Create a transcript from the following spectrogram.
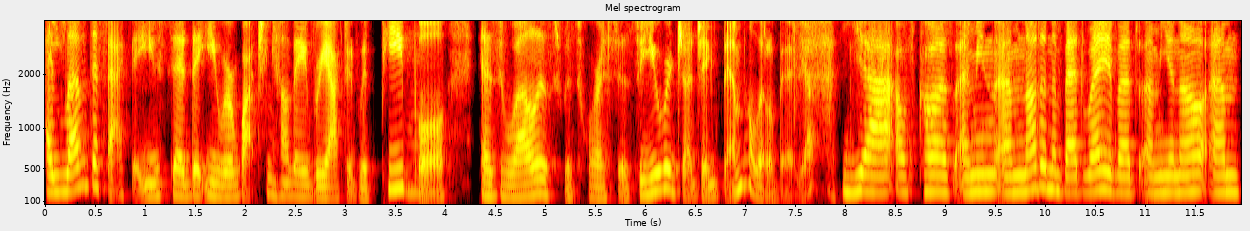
I love the fact that you said that you were watching how they reacted with people mm. as well as with horses. So you were judging them a little bit, yeah? Yeah, of course. I mean, um, not in a bad way, but, um, you know, um,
